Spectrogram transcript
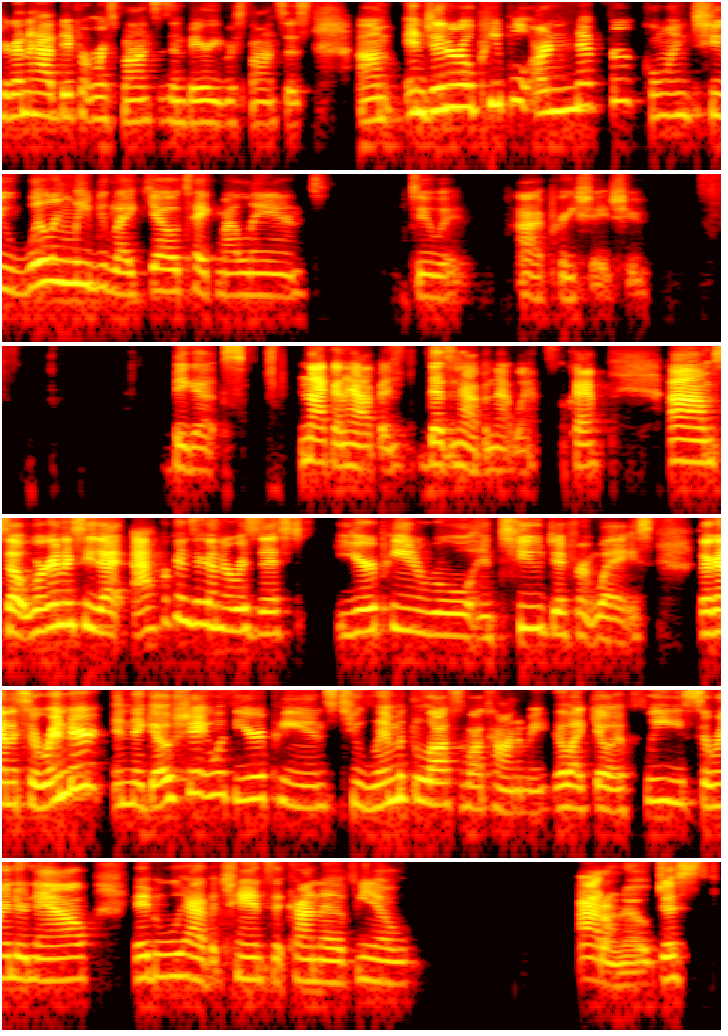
you're going to have different responses and varied responses. Um, in general, people are never going to willingly be like, yo, take my land, do it. I appreciate you big ups. Not going to happen. Doesn't happen that way. Okay. Um, so we're going to see that Africans are going to resist European rule in two different ways. They're going to surrender and negotiate with Europeans to limit the loss of autonomy. They're like, yo, if we surrender now, maybe we have a chance at kind of, you know, I don't know, just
